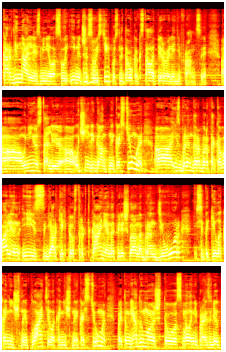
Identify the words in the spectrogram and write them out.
кардинально изменила свой имидж и свой стиль после того, как стала первой леди Франции. А, у нее стали а, очень элегантные костюмы а, из бренда Роберта Ковалин, из ярких пестрых тканей она перешла на бренд Dior, все такие лаконичные платья, лаконичные костюмы. Поэтому я думаю, что с Мелани произойдет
